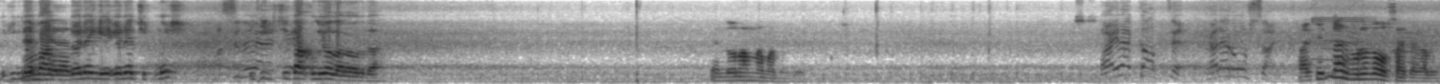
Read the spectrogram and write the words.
bütün defans genel- öne, öne çıkmış. İki kişi taklıyorlar orada. Ben de onu anlamadım. Bayrak kalktı. Karar offside. Fark etmez burada da offside'e kalıyor.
